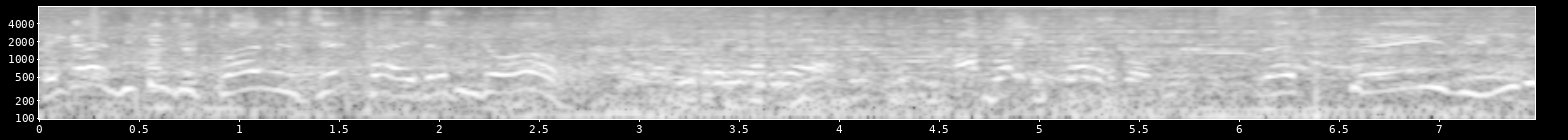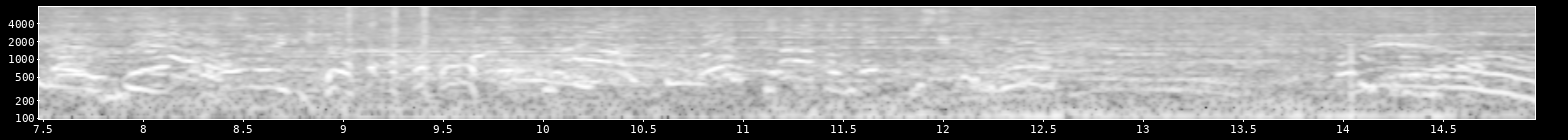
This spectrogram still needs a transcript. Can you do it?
Hey guys, we can just fly with a jetpack. It doesn't go off. Yeah, yeah, yeah. I'm right in front of them. That's crazy. Look at that oh, shit. Oh my god. Oh, my God, the monster's coming here. Ew.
